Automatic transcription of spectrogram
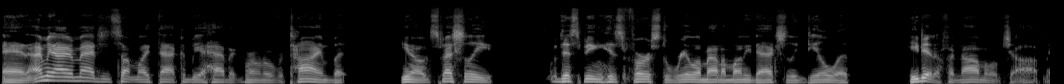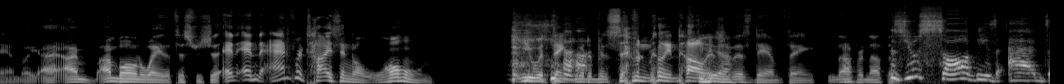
And I mean, I imagine something like that could be a habit grown over time, but you know, especially this being his first real amount of money to actually deal with, he did a phenomenal job, man. Like I, I'm I'm blown away that this was just and and advertising alone you would think Yeah. would have been seven million dollars Yeah. for this damn thing. Not for nothing. because you saw these ads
